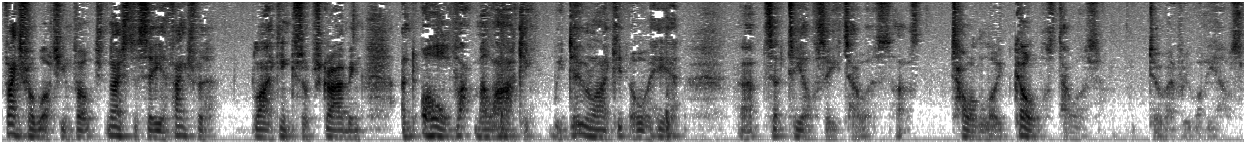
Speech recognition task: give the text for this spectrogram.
thanks for watching, folks. Nice to see you. Thanks for liking, subscribing, and all that malarkey. We do like it over here at uh, TLC Towers. That's Tower Lloyd Coles Towers to everybody else.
